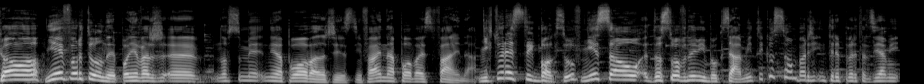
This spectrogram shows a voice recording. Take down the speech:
Koło niefortuny, ponieważ, e, no w sumie nie na połowa rzeczy jest niefajna, połowa jest fajna. Niektóre z tych boksów nie są dosłownymi boksami, tylko są bardziej interpretacjami,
